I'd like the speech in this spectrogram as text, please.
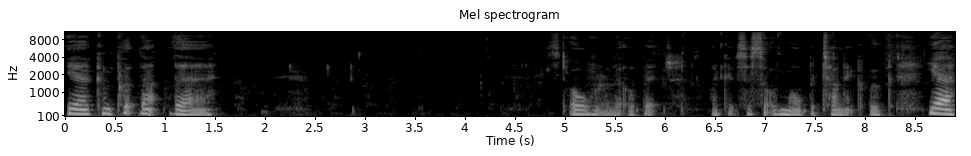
Yeah, I can put that there. Just over a little bit, like it's a sort of more botanic book. Yeah,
